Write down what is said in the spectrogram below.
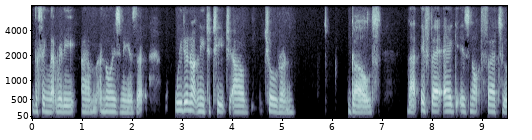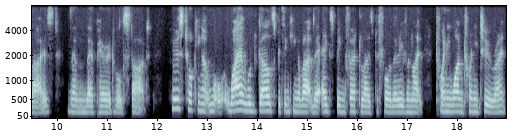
the thing that really um, annoys me, is that we do not need to teach our children, girls, that if their egg is not fertilized, then their period will start. Who's talking? Why would girls be thinking about their eggs being fertilized before they're even like 21, 22, right?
